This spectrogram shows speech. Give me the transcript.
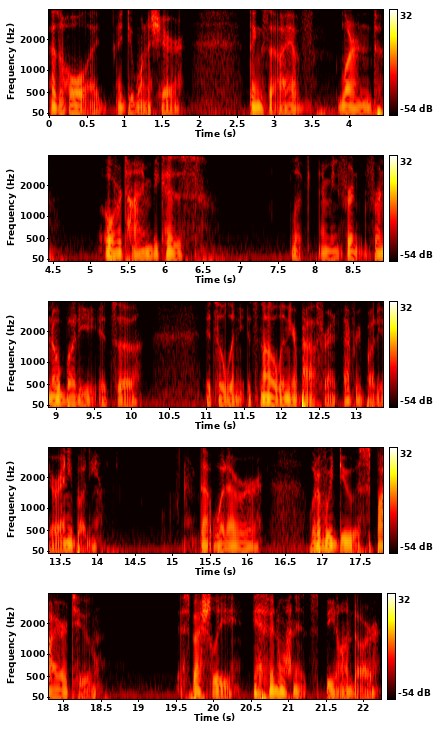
as a whole, I I do want to share things that I have learned over time because look, I mean for for nobody it's a it's a linear it's not a linear path for everybody or anybody. That whatever whatever we do aspire to, especially if and when it's beyond our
